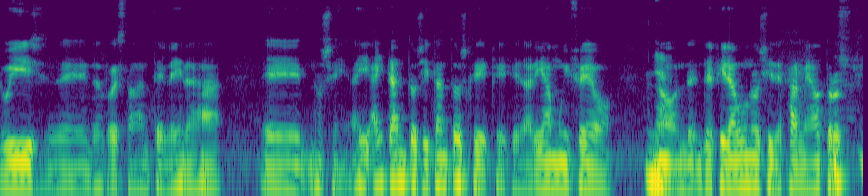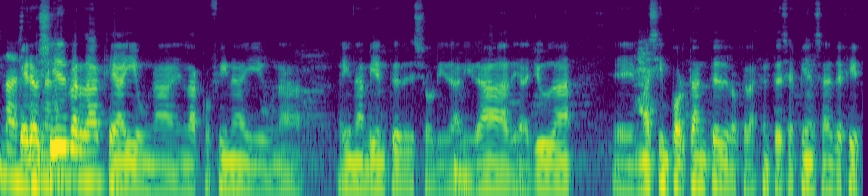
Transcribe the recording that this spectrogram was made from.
Luis del restaurante Lera eh, no sé hay, hay, tantos y tantos que, que quedaría muy feo no decir a unos y dejarme a otros. Pero sí es verdad que hay una en la cocina y una hay un ambiente de solidaridad, de ayuda eh, más importante de lo que la gente se piensa. Es decir,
